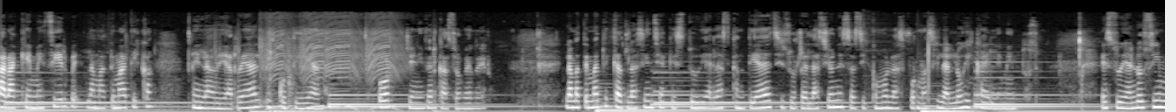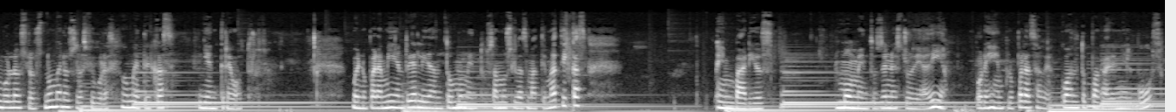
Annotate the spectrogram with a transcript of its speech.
¿Para qué me sirve la matemática en la vida real y cotidiana? Por Jennifer Castro Guerrero. La matemática es la ciencia que estudia las cantidades y sus relaciones, así como las formas y la lógica de elementos. Estudian los símbolos, los números, las figuras geométricas y entre otros. Bueno, para mí en realidad en todo momento usamos las matemáticas en varios momentos de nuestro día a día. Por ejemplo, para saber cuánto pagar en el bus,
